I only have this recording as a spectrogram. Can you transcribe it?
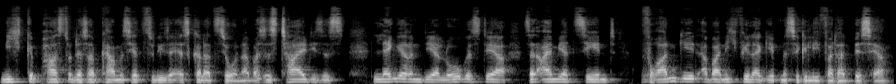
nicht gepasst und deshalb kam es jetzt zu dieser Eskalation. Aber es ist Teil dieses längeren Dialoges, der seit einem Jahrzehnt vorangeht, aber nicht viele Ergebnisse geliefert hat bisher.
